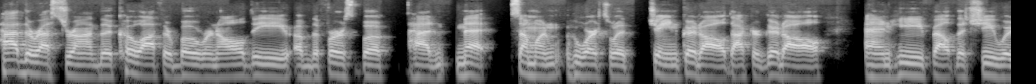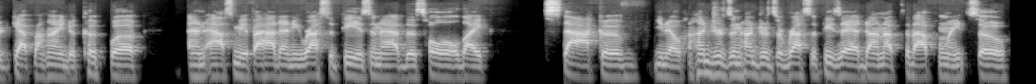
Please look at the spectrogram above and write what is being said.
had the restaurant, the co author Bo Rinaldi of the first book had met someone who works with Jane Goodall, Dr. Goodall, and he felt that she would get behind a cookbook and asked me if I had any recipes. And I had this whole like stack of you know hundreds and hundreds of recipes I had done up to that point. So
